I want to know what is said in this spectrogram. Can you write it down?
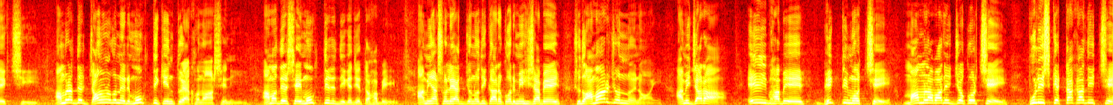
দেখছি। আমাদের জনগণের মুক্তি কিন্তু এখনও আসেনি। আমাদের সেই মুক্তির দিকে যেতে হবে। আমি আসলে একজন অধিকার কর্মী হিসাবে শুধু আমার জন্যই নয়, আমি যারা এইভাবে ভিকটিম হচ্ছে, মামলা বাণিজ্য করছে, পুলিশকে টাকা দিচ্ছে,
